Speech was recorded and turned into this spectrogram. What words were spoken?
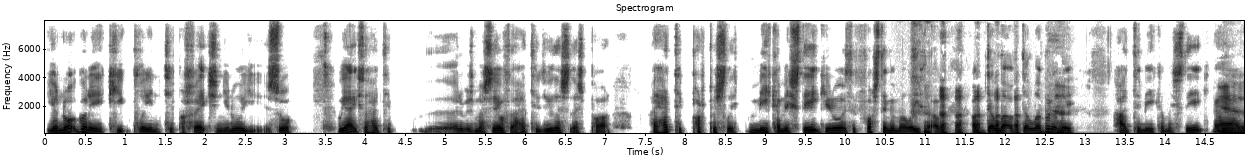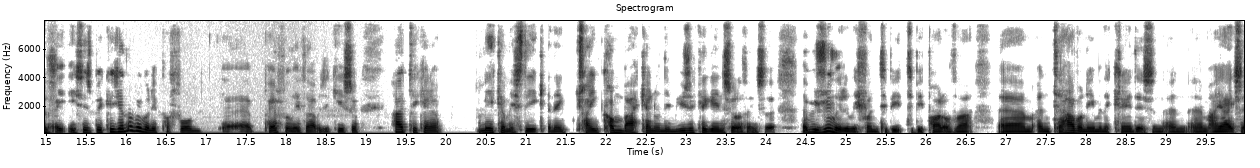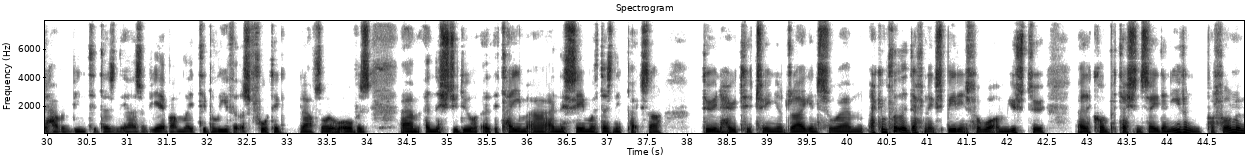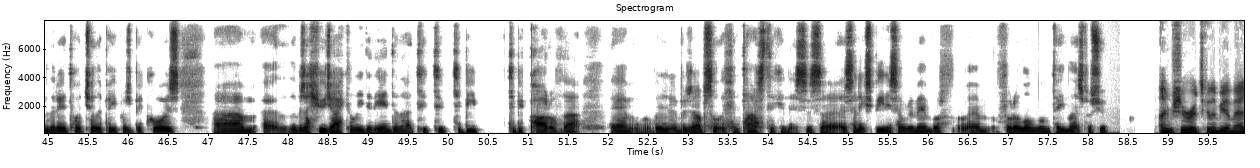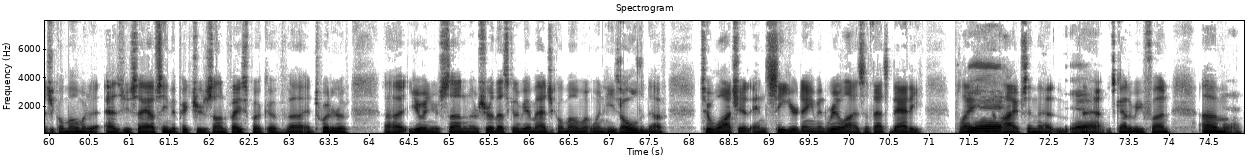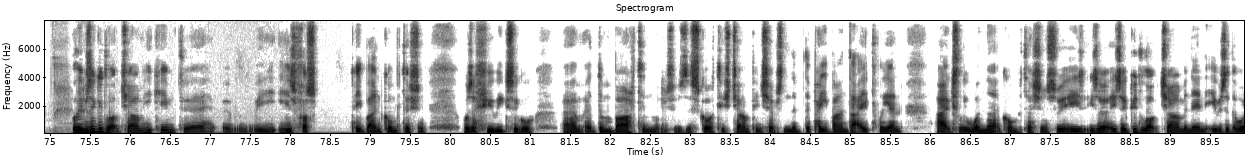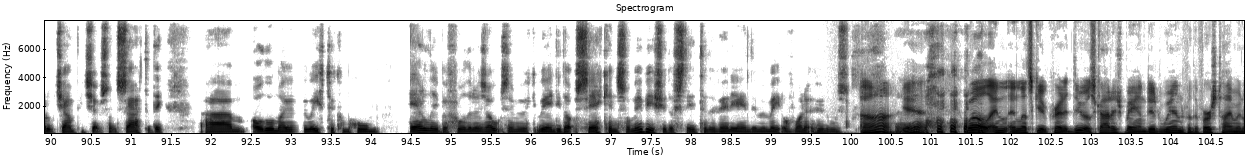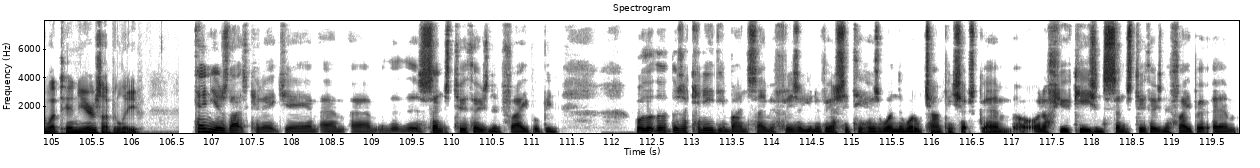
you're not going to keep playing to perfection, you know. So we actually had to, and it was myself that had to do this this part. I had to purposely make a mistake. You know, it's the first time in my life that I've, I've, del- I've deliberately had to make a mistake. Yes. Um, he says because you're never going to perform uh, perfectly if that was the case. So had to kind of make a mistake and then try and come back in on the music again, sort of thing. So it was really really fun to be to be part of that. Um, and to have her name in the credits, and, and um, I actually haven't been to Disney as of yet, but I'm led to believe that there's photographs of us um, in the studio at the time, uh, and the same with Disney Pixar. doing How to Train Your Dragon. So um, a completely different experience for what I'm used to. Uh, the competition side and even performing with the Red Hot Chilli Pipers because um, uh, there was a huge accolade at the end of that to, to, to be to be part of that um, it was absolutely fantastic, and it's it's, a, it's an experience I'll remember um, for a long, long time. That's for sure. I'm sure it's going to be a magical moment, as you say. I've seen the pictures on Facebook of uh, and Twitter of uh, you and your son, and I'm sure that's going to be a magical moment when he's old enough to watch it and see your name and realize that that's Daddy playing yeah. the pipes in that. Yeah. That it's got to be fun. Um, yeah. Well, it was a good luck charm. He came to uh, his first pipe band competition was a few weeks ago um, at Dumbarton, which was the Scottish Championships, and the, the pipe band that I play in actually won that competition. So he's, he's a he's a good luck charm. And then he was at the World Championships on Saturday. Um, although my wife took him home early before the results, and we, we ended up second. So maybe he should have stayed to the very end, and we might have won it. Who knows? Ah, uh, yeah. well, and and let's give credit due. A Scottish band did win for the first time in what ten years, I believe. Ten years, that's correct. Yeah, um, um, the, the, since two thousand and five, we've been. Well, there's a Canadian band, Simon Fraser University, who's won the World Championships um, on a few occasions since 2005, but um,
